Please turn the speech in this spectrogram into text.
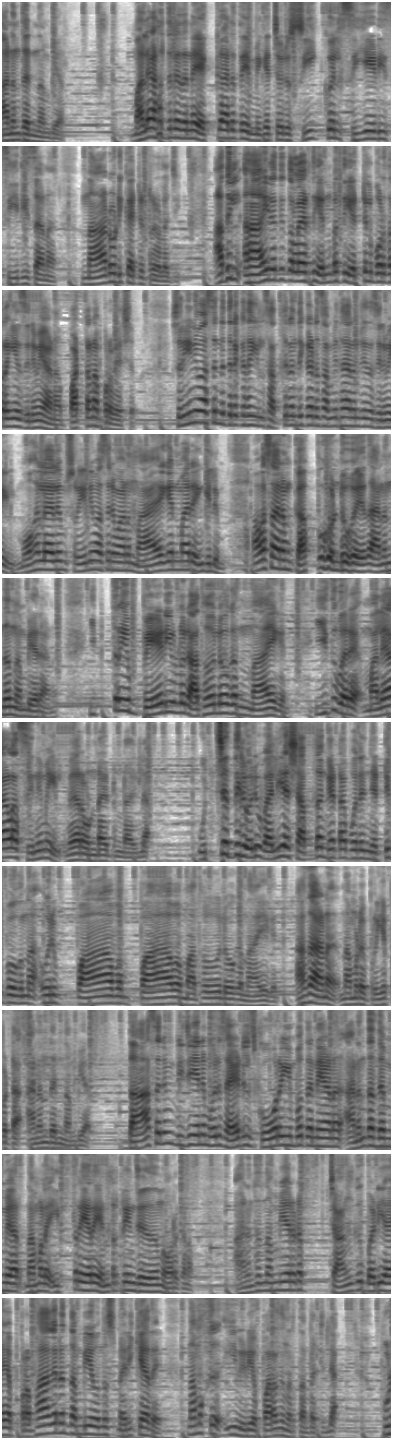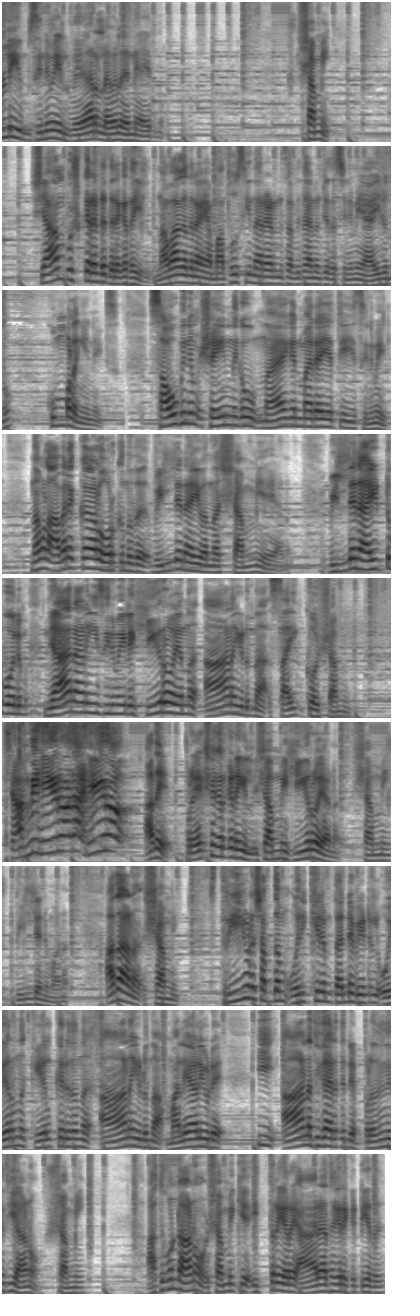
അനന്തൻ നമ്പ്യാർ. മലയാളത്തിലെ തന്നെ എക്കാലത്തെയും മികച്ച ഒരു സീക്വൽ സി എ ഡി സീരീസാണ് നാടോടിക്കാറ്റ് ട്രയോളജി അതിൽ ആയിരത്തി തൊള്ളായിരത്തി എൺപത്തി എട്ടിൽ പുറത്തിറങ്ങിയ സിനിമയാണ് പട്ടണപ്രവേശം. ശ്രീനിവാസന്റെ തിരക്കഥയിൽ സത്യനന്ദിക്കാട് സംവിധാനം ചെയ്ത സിനിമയിൽ മോഹൻലാലും ശ്രീനിവാസനുമാണ് നായകന്മാരെങ്കിലും അവസാനം കപ്പ് കൊണ്ടുപോയത് അനന്തൻ നമ്പ്യാരാണ്. ഇത്രയും പേടിയുള്ളൊരു അധോലോക നായകൻ ഇതുവരെ മലയാള സിനിമയിൽ വേറെ ഉണ്ടായിട്ടുണ്ടാവില്ല ഉച്ചത്തിൽ ഒരു വലിയ ശബ്ദം കേട്ടാൽ പോലും ഞെട്ടിപ്പോകുന്ന ഒരു പാവം പാവം മധോലോക നായകൻ. അതാണ് നമ്മുടെ പ്രിയപ്പെട്ട അനന്തൻ നമ്പ്യാർ. ദാസനും വിജയനും ഒരു സൈഡിൽ സ്കോർ ചെയ്യുമ്പോൾ തന്നെയാണ് അനന്തൻ നമ്പ്യാർ നമ്മളെ ഇത്രയേറെ എന്റർടൈൻ ചെയ്തതെന്ന് ഓർക്കണം. അനന്തൻ നമ്പ്യാരുടെ ചങ്ക് ബടിയായ പ്രഭാകരൻ തമ്പിയെ ഒന്ന് സ്മരിക്കാതെ നമുക്ക് ഈ വീഡിയോ പറഞ്ഞു നിർത്താൻ പറ്റില്ല. പുള്ളിയും സിനിമയിൽ വേറെ ലെവൽ തന്നെയായിരുന്നു. ഷമി ശ്യാം പുഷ്കരന്റെ തിരക്കഥയിൽ നവാഗതനായ മധു സി നാരായണൻ സംവിധാനം ചെയ്ത സിനിമയായിരുന്നു കുമ്പളങ്ങി നൈറ്റ്സ്. സൗബിനും ഷെയ്ൻ നിഗവും നായകന്മാരായി എത്തിയ ഈ സിനിമയിൽ നമ്മൾ അവരെക്കാൾ ഓർക്കുന്നത് വില്ലനായി വന്ന ഷമ്മിയെയാണ്. വില്ലനായിട്ട് പോലും ഞാനാണ് ഈ സിനിമയിലെ ഹീറോ എന്ന് ആണയിടുന്ന സൈക്കോ ഷമ്മി. ഷമ്മി ഹീറോടാ ഹീറോ! അതെ പ്രേക്ഷകർക്കിടയിൽ ഷമ്മി ഹീറോയാണ് ഷമ്മി വില്ലനുമാണ്. അതാണ് ഷമ്മി. സ്ത്രീയുടെ ശബ്ദം ഒരിക്കലും തന്റെ വീട്ടിൽ ഉയർന്നു കേൾക്കരുതെന്ന് ആണയിടുന്ന മലയാളിയുടെ ഈ ആണധികാരത്തിന്റെ പ്രതിനിധിയാണോ ഷമ്മി? അതുകൊണ്ടാണോ ഷമ്മിക്ക് ഇത്രയേറെ ആരാധകരെ കിട്ടിയത്?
